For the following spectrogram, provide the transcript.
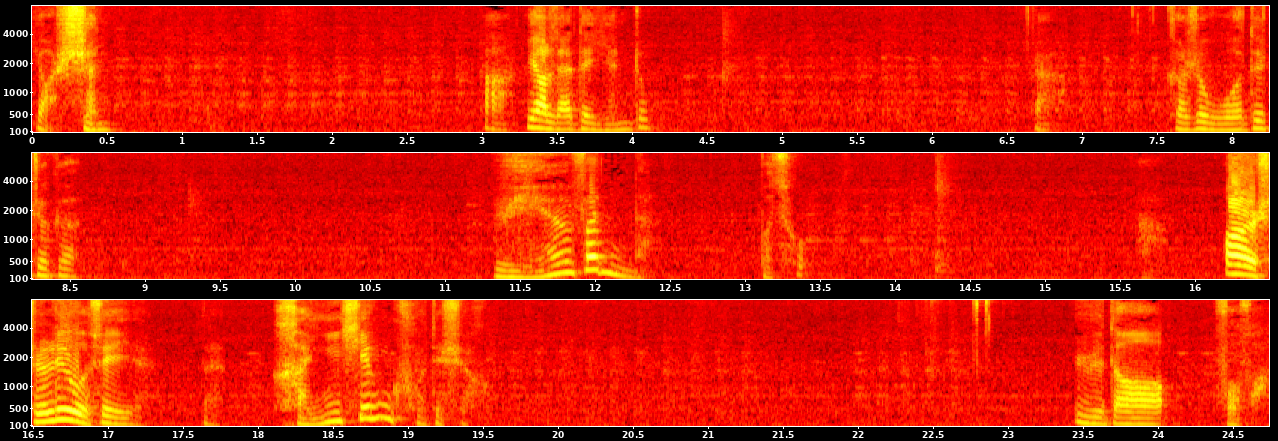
要深，啊，要来的严重，啊，可是我的这个缘分呢，不错，啊，二十六岁，很辛苦的时候，遇到佛法。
